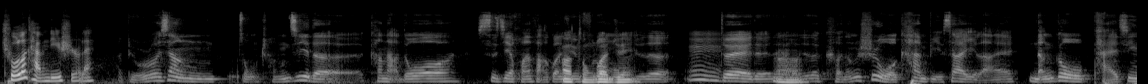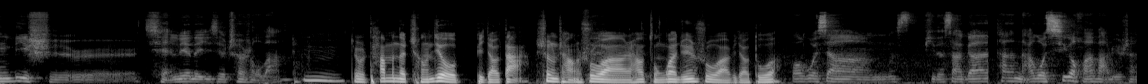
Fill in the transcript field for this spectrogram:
除了凯文迪什嘞，比如说像总成绩的康塔多四届环法冠啊军，总冠军我觉得嗯，对对对，嗯我觉得可能是我看比赛以来能够排进历史前列的一些车手吧。嗯就是他们的成就比较大，胜场数啊，然后总冠军数啊比较多。包括像彼得萨甘，他拿过七个环法绿衫，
